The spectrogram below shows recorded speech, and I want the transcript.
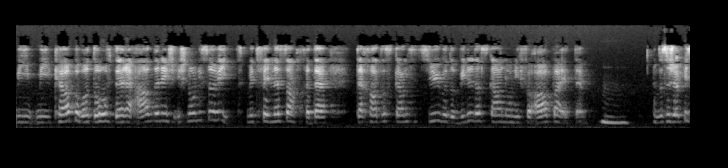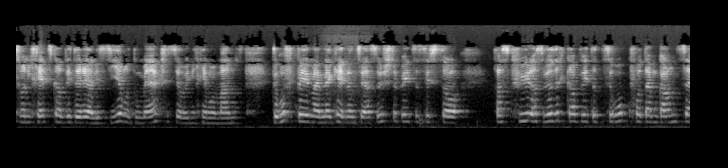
mein, mein Körper, der hier auf dieser Erde ist, ist noch nicht so weit mit vielen Sachen. Der, der kann das ganze Zeug oder will das gar noch nicht verarbeiten. Mhm. Und das ist etwas, was ich jetzt gerade wieder realisiere. Und du merkst es ja, wenn ich im Moment drauf bin, weil wir kennen uns ja sonst ein bisschen. Es ist so, ich habe das Gefühl, als würde ich gerade wieder zurück von dem ganzen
